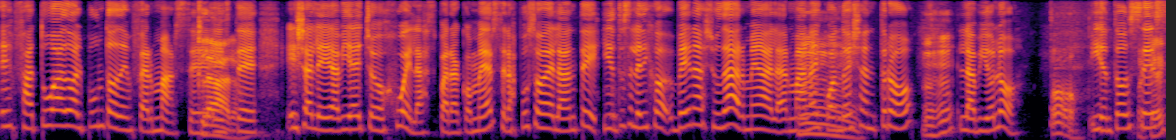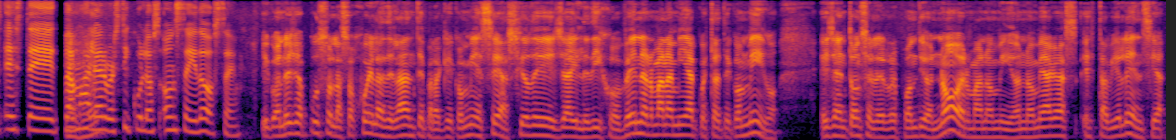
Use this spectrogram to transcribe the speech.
enfatuado al punto de enfermarse. Claro. Este, ella le había hecho hojuelas para comer, se las puso adelante y entonces le dijo, ven a ayudarme a la hermana. Y cuando Mm. ella entró, la violó. Oh. Y entonces, Ok. este, vamos a leer versículos 11 y 12. Y cuando ella puso las hojuelas delante para que comiese, asió de ella y le dijo, ven hermana mía, acuéstate conmigo. Ella entonces le respondió, no, hermano mío, no me hagas esta violencia,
